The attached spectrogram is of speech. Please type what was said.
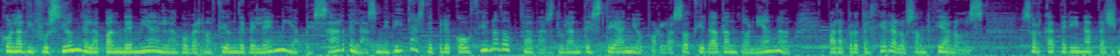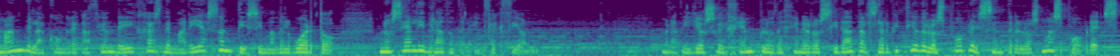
Con la difusión de la pandemia en la gobernación de Belén y a pesar de las medidas de precaución adoptadas durante este año por la sociedad antoniana para proteger a los ancianos, Sor Caterina Tashman de la Congregación de Hijas de María Santísima del Huerto no se ha librado de la infección. Maravilloso ejemplo de generosidad al servicio de los pobres entre los más pobres,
